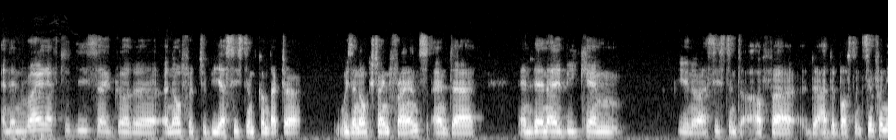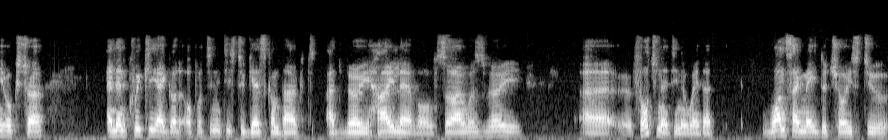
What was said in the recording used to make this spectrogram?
and then right after this, I got a, an offer to be assistant conductor with an orchestra in France, and uh, and then I became, you know, assistant of uh, the, at the Boston Symphony Orchestra, and then quickly I got opportunities to guest conduct at very high level. So I was very uh, fortunate in a way that once I made the choice to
